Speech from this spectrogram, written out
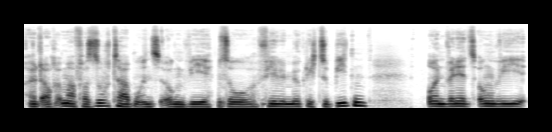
halt auch immer versucht haben, uns irgendwie so viel wie möglich zu bieten. Und wenn jetzt irgendwie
